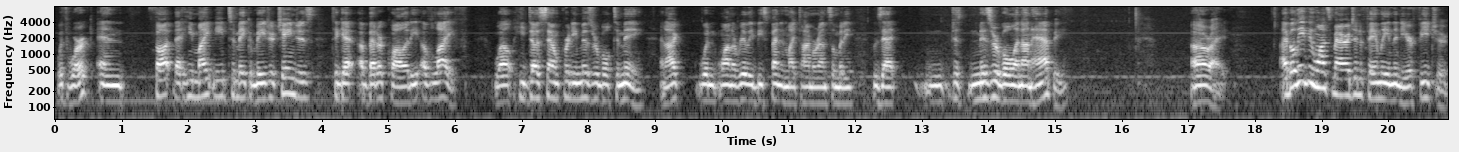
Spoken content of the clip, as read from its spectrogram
with work and thought that he might need to make major changes to get a better quality of life. Well, he does sound pretty miserable to me, and I wouldn't want to really be spending my time around somebody who's at just miserable and unhappy. Alright. I believe he wants marriage and a family in the near future.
